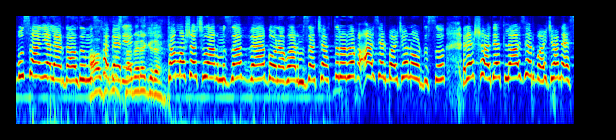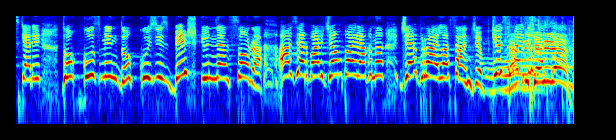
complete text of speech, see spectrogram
bu saniyələrdə aldığımız, Aldığımız xəbəri xəbərə görə. tamaşaçılarımıza və qonaqlarımıza çatdırırıq. Azərbaycan ordusu rəşadətli Azərbaycan əskəri 9905 gündən sonra Azərbaycan bayrağını Cəbrayla sancıb. Təbrik edirəm.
